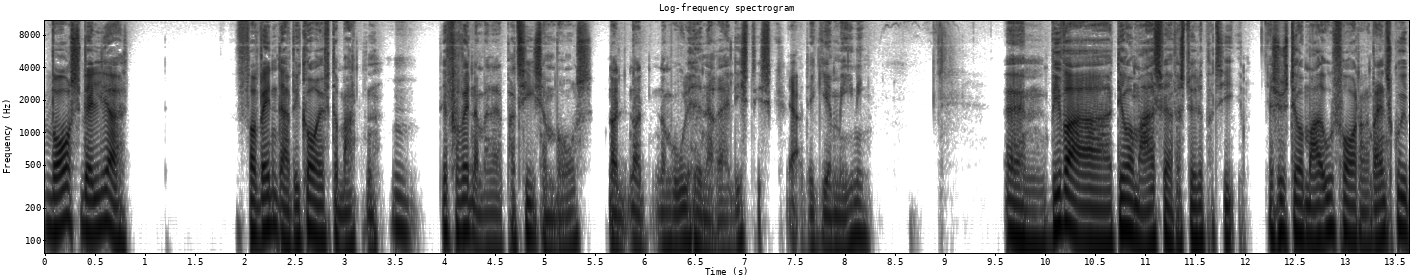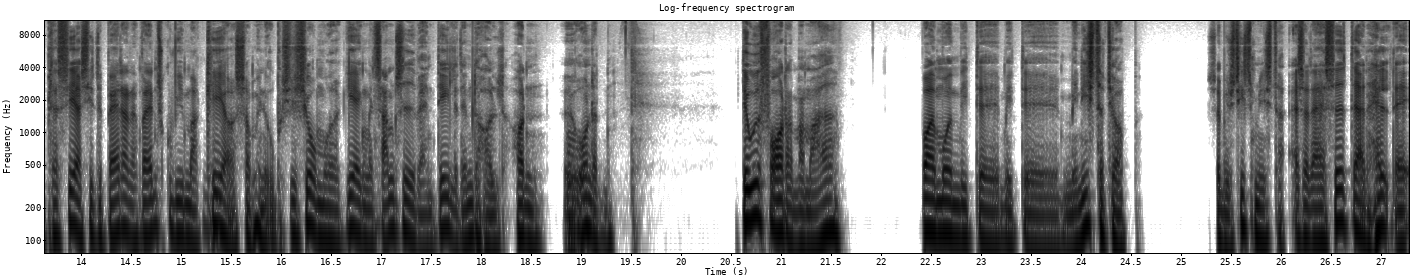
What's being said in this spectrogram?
vores vælgere forventer, at vi går efter magten. Mm. Det forventer man af et parti som vores, når, når, når muligheden er realistisk, Ja. og det giver mening. Øhm, vi var, det var meget svært at være støtteparti. Jeg synes, det var meget udfordrende. Hvordan skulle vi placere os i debatterne? Hvordan skulle vi markere os som en opposition mod regeringen, men samtidig være en del af dem, der holdt hånden øh, Mm. under den? Det udfordrer mig meget. Hvorimod mit, øh, mit øh, ministerjob som justitsminister, altså da jeg siddet der en halv dag,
